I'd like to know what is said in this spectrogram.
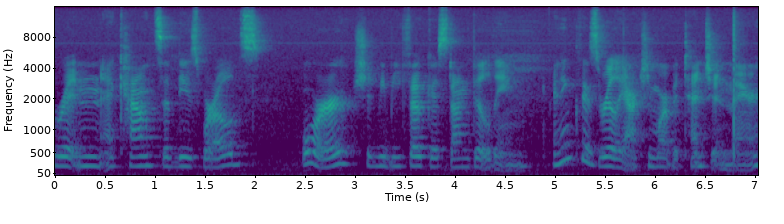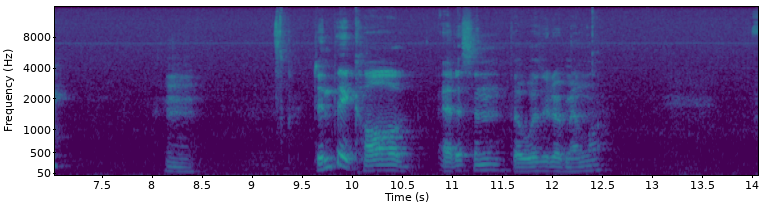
written accounts of these worlds, or should we be focused on building? I think there's really actually more of a tension there. Hmm. Didn't they call Edison the Wizard of Menlo?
